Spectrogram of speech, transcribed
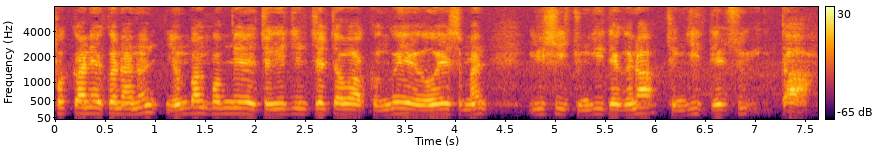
법관의 권한은 연방 법률에 정해진 절차와 근거에 의해서만 일시 중지되거나 정지될 수 있다.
